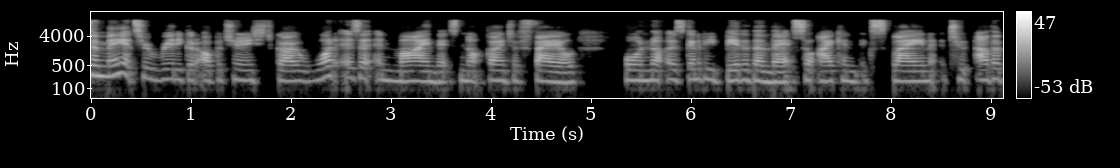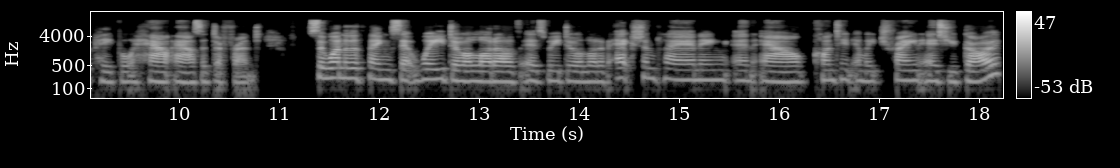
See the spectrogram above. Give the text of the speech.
to me, it's a really good opportunity to go, what is it in mine that's not going to fail or not is going to be better than that so I can explain to other people how ours are different. So one of the things that we do a lot of is we do a lot of action planning in our content and we train as you go.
